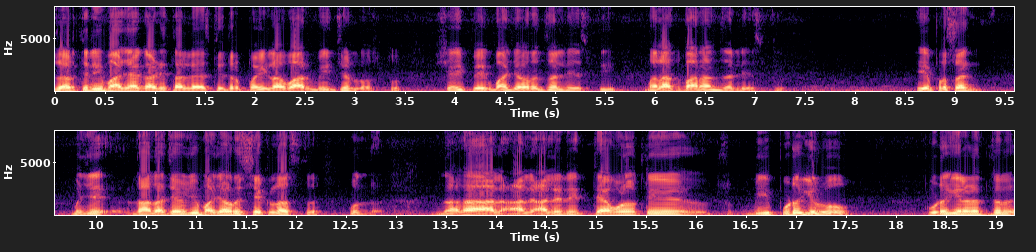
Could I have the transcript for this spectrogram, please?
जर तिने माझ्या गाडीत आले असते तर पहिला वार मीच झेललो असतो. शैपेक माझ्यावरच झाली असती. मलाच मारहाण झाली असती. हे प्रसंग म्हणजे दादाच्या ऐवजी माझ्यावरच शेकलं असतं. पण दादा आले आले आले नाहीत त्यामुळं ते मी पुढं गेलो. पुढं गेल्यानंतर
